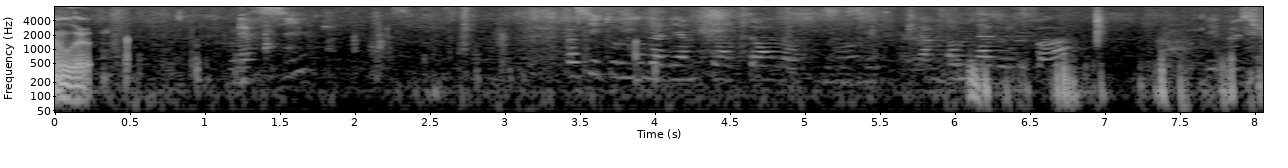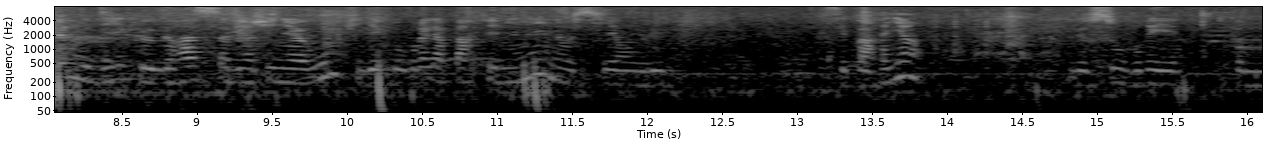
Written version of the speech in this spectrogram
voilà. voilà. S'ouvrir comme.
